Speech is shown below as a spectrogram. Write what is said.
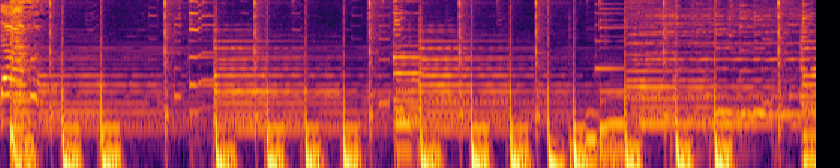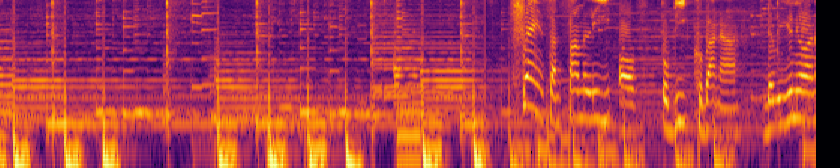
Friends and family of Obi Cubana, the reunion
